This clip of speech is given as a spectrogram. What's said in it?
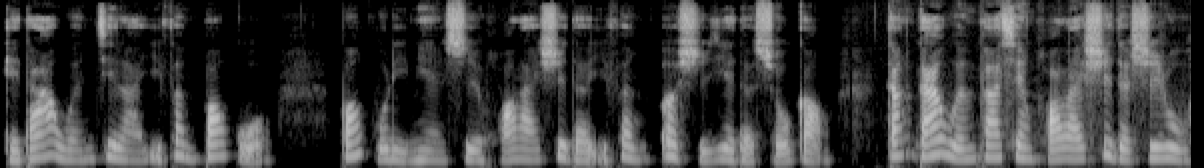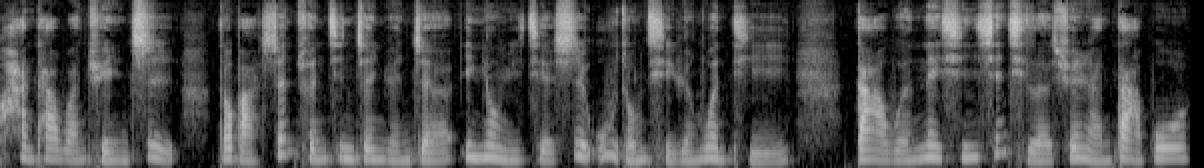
给达尔文寄来一份包裹，包裹里面是华莱士的一份二十页的手稿。当达尔文发现华莱士的思路和他完全一致，都把生存竞争原则应用于解释物种起源问题，达尔文内心掀起了轩然大波，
